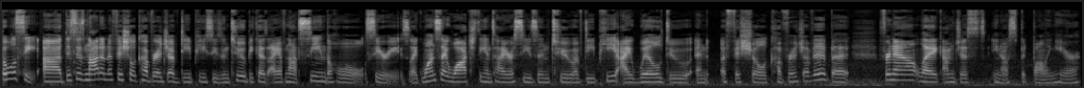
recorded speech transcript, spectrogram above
But we'll see. Uh, this is not an official coverage of DP season two because I have not seen the whole series. Like, once I watch the entire season two of DP, I will do an official coverage of it. But for now, like, I'm just, you know, spitballing here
